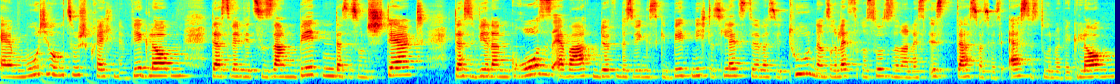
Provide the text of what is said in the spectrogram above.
Ermutigung zusprechen. Wir glauben, dass wenn wir zusammen beten, dass es uns stärkt, dass wir dann Großes erwarten dürfen. Deswegen ist Gebet nicht das Letzte, was wir tun, unsere letzte Ressource, sondern es ist das, was wir als erstes tun, weil wir glauben,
